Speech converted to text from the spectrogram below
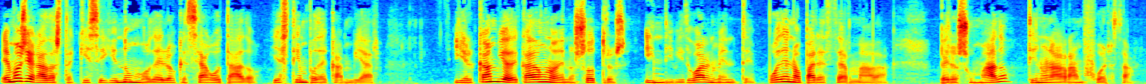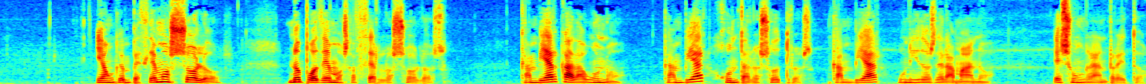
Hemos llegado hasta aquí siguiendo un modelo que se ha agotado y es tiempo de cambiar. Y el cambio de cada uno de nosotros individualmente puede no parecer nada, pero sumado tiene una gran fuerza. Y aunque empecemos solos, no podemos hacerlo solos. Cambiar cada uno, Cambiar junto a los otros, cambiar unidos de la mano. Es un gran reto.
